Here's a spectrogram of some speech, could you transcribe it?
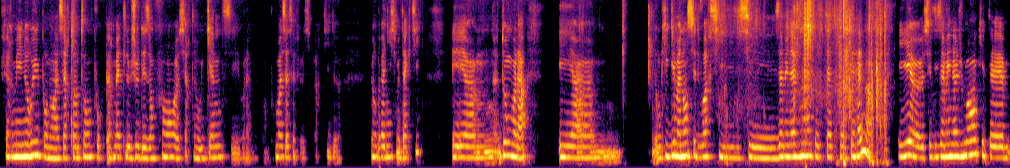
fermé une rue pendant un certain temps pour permettre le jeu des enfants euh, certains week-ends. Voilà, pour moi, ça, ça fait aussi partie de l'urbanisme tactique. Et euh, donc voilà. Et donc l'idée maintenant, c'est de voir si ces aménagements peuvent être pérennes et euh, c'est des aménagements qui étaient,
